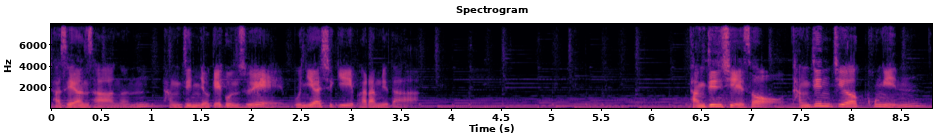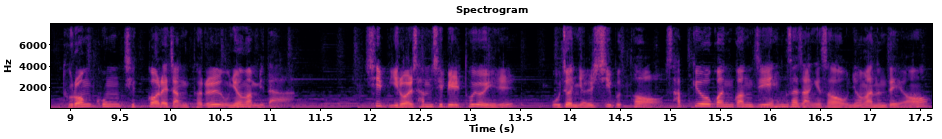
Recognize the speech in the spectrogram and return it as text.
자세한 사항은 당진역의 군수에 문의하시기 바랍니다. 당진시에서 당진 지역 콩인 두렁콩 직거래 장터를 운영합니다. 11월 30일 토요일 오전 10시부터 삽교 관광지 행사장에서 운영하는데요.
